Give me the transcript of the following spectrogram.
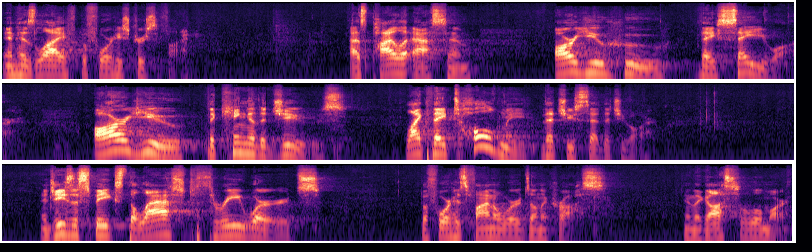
in his life before he's crucified. As Pilate asks him, Are you who they say you are? Are you the king of the Jews? like they told me that you said that you are. And Jesus speaks the last three words before his final words on the cross in the Gospel of Mark.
